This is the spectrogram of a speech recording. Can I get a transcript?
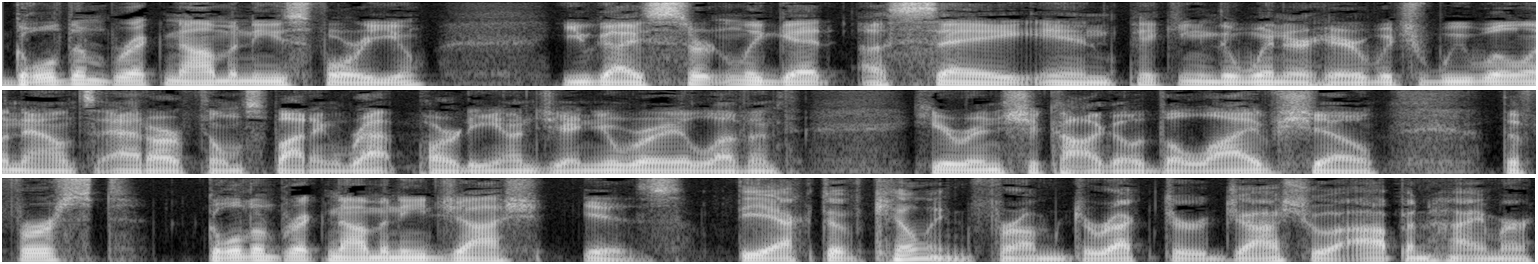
Golden Brick nominees for you. You guys certainly get a say in picking the winner here, which we will announce at our Filmspotting wrap party on January 11th here in Chicago, the live show. The first Golden Brick nominee, Josh, is. The Act of Killing from director Joshua Oppenheimer.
